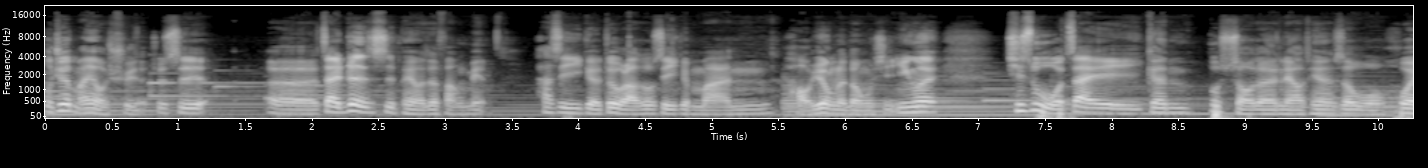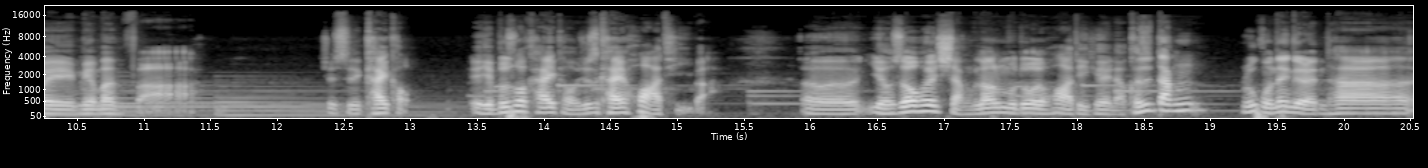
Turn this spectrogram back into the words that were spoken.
我觉得蛮有趣的，就是，呃，在认识朋友这方面，它是一个对我来说是一个蛮好用的东西。因为其实我在跟不熟的人聊天的时候，我会没有办法，就是开口，也不是说开口，就是开话题吧。呃，有时候会想不到那么多的话题可以聊。可是当如果那个人他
